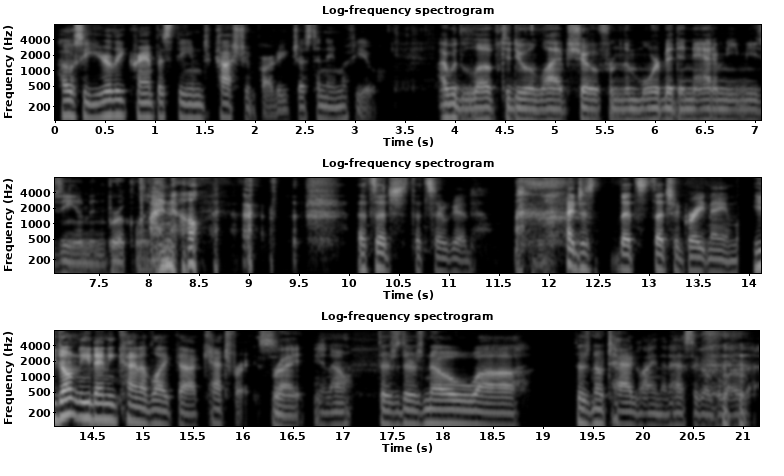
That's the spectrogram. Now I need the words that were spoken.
hosts a yearly Krampus themed costume party, just to name a few. I would love to do a live show from the Morbid Anatomy Museum in Brooklyn. I know. that's such that's so good. I just that's such a great name. You don't need any kind of like uh, catchphrase, Right. You know, there's there's no uh there's no tagline that has to go below that.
